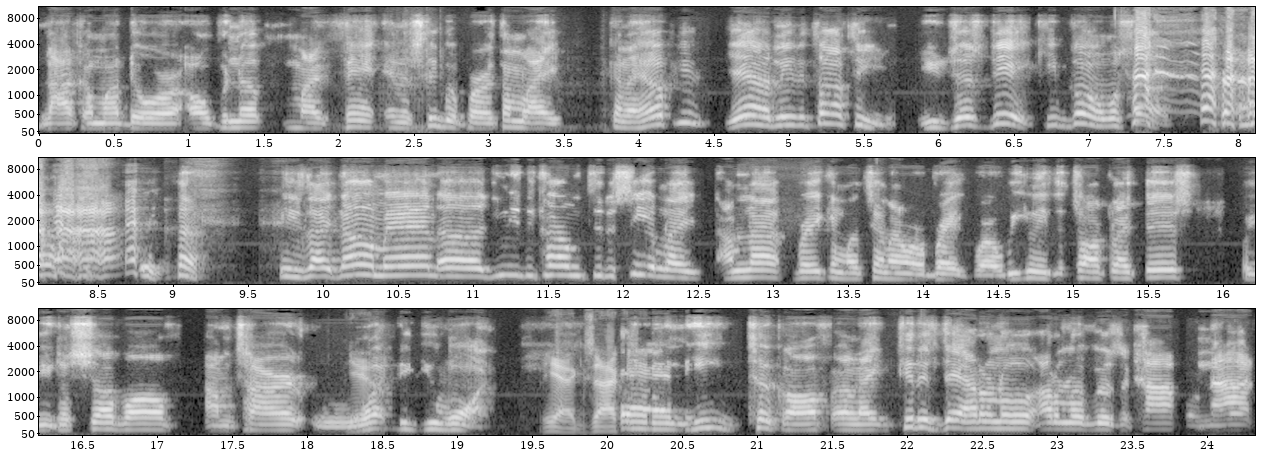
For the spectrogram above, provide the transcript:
knock on my door, open up my vent in the sleeper berth. I'm like, "Can I help you?" Yeah, I need to talk to you. You just did. Keep going. What's up? Come on. He's like, "No, man. Uh, you need to come to the seat." I'm like, "I'm not breaking my ten hour break, bro. We need to talk like this, or you can shove off. I'm tired. Yeah. What do you want?" yeah, exactly. And he took off. And like to this day, I don't know. I don't know if it was a cop or not,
